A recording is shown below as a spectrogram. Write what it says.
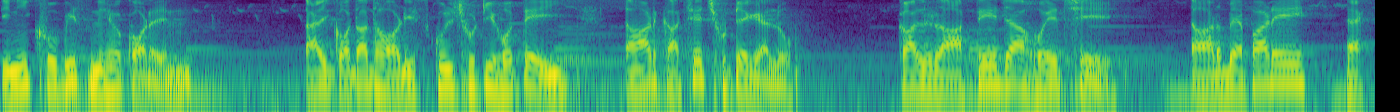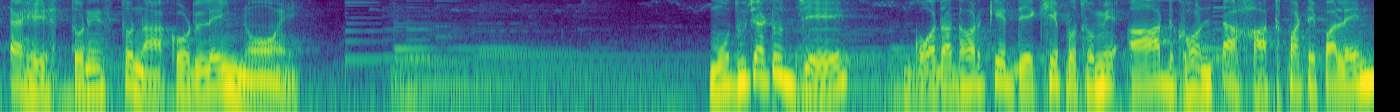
তিনি খুবই স্নেহ করেন। তাই গদাধর স্কুল ছুটি হতেই তার কাছে ছুটে গেল। কাল রাতে যা হয়েছে তার ব্যাপারে একটা হেস্তনেস্ত না করলেই নয়। মধু চাটুর্যে গদাধরকে দেখে প্রথমে আধ ঘণ্টা হাত পাটে পালেন।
